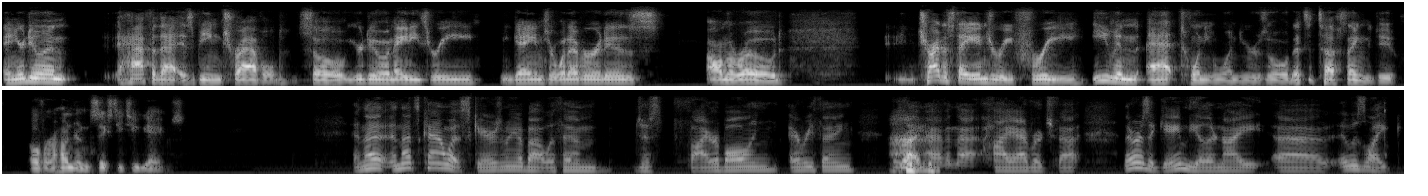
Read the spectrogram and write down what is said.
And you're doing half of that is being traveled. So you're doing 83 games or whatever it is on the road. Trying to stay injury free, even at 21 years old, that's a tough thing to do over 162 games. And that and that's kind of what scares me about with him just fireballing everything, and Right. having that high average fat. There was a game the other night. Uh, it was like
